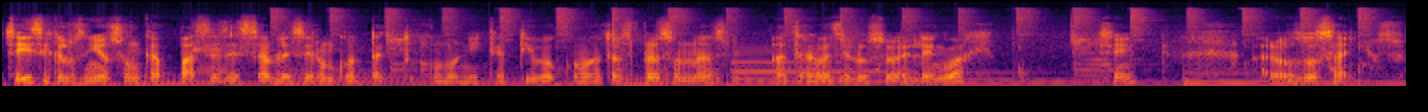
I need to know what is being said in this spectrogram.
se dice que los niños son capaces de establecer un contacto comunicativo con otras personas a través del uso del lenguaje, ¿sí? A los dos años.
